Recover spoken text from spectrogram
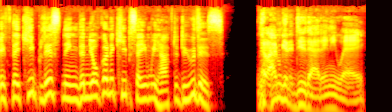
if they keep listening, then you're going to keep saying we have to do this. No, I'm going to do that anyway.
